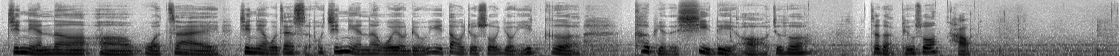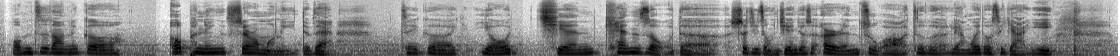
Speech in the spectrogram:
今年呢呃我在今年我在是，我今年呢我有留意到，就说有一个特别的系列哦，就说这个比如说好，我们知道那个 opening ceremony 对不对？这个由前 Kenzo 的设计总监，就是二人组哦，这个两位都是亚裔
